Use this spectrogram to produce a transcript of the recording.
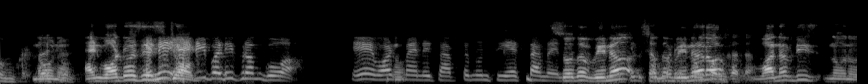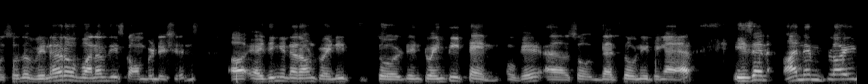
कुंभकरण कुंभकरण no no and what was his Any, job anybody from Goa Hey, what man? It's afternoon siesta, man. So the winner, think so the somebody winner from of Kolkata. one of these, no, no. So the winner of one of these competitions, uh, I think in around 20, so in 2010, okay. Uh, so that's the only thing I have, is an unemployed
